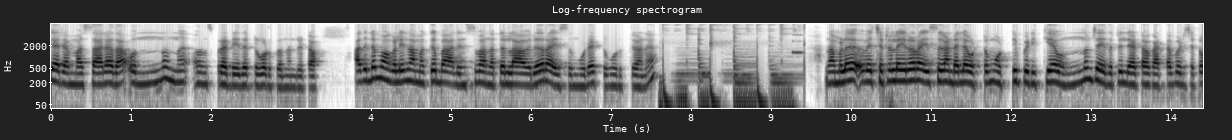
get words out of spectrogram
ഗരം മസാല അതാ ഒന്നൊന്ന് സ്പ്രെഡ് ചെയ്തിട്ട് കൊടുക്കുന്നുണ്ട് കേട്ടോ അതിന്റെ മുകളിൽ നമുക്ക് ബാലൻസ് വന്നിട്ടുള്ള ആ ഒരു റൈസും കൂടെ ഇട്ട് കൊടുക്കുകയാണ്. നമ്മൾ വെച്ചിട്ടുള്ള ഒരു റൈസ് കണ്ടല്ലേ ഒട്ടും ഒട്ടി പിടിക്കുക ഒന്നും ചെയ്തിട്ടില്ല കേട്ടോ. കട്ട പിടിച്ചിട്ട്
